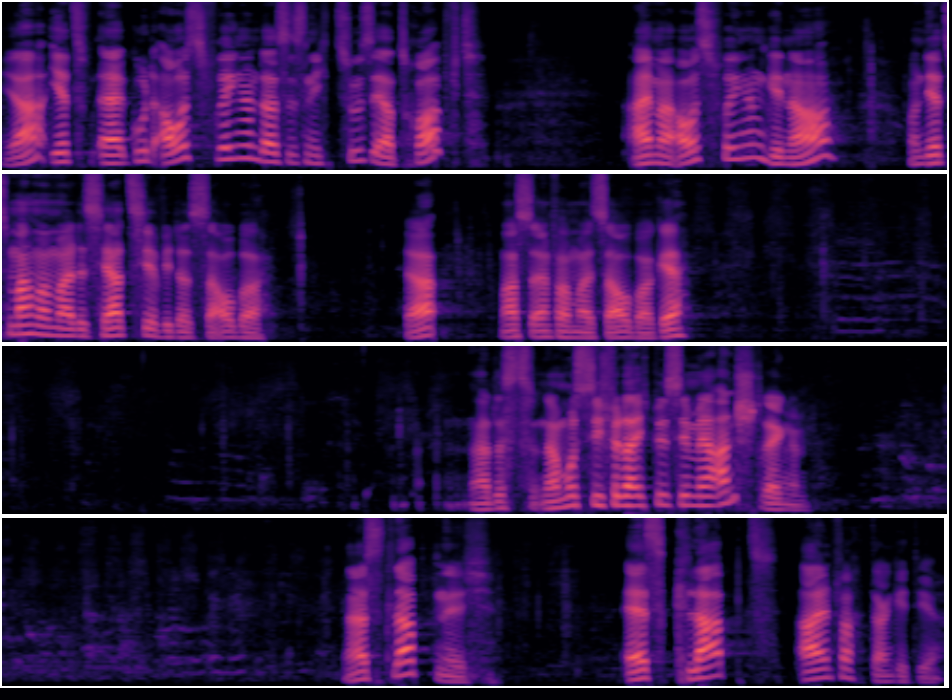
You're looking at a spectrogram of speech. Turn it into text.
Ja, jetzt äh, gut ausfringen, dass es nicht zu sehr tropft. Einmal ausfringen, genau. Und jetzt machen wir mal das Herz hier wieder sauber. Ja, machst du einfach mal sauber, gell? Na, das, da muss sie vielleicht ein bisschen mehr anstrengen. Na, es klappt nicht. Es klappt einfach. Danke dir.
